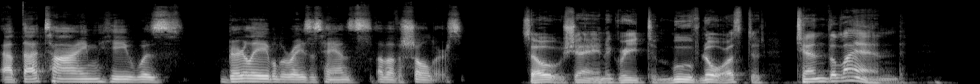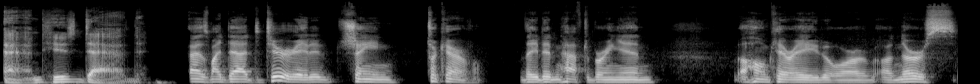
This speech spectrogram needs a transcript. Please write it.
At that time, he was barely able to raise his hands above his shoulders. So Shane agreed to move north to tend the land and his dad. As my dad deteriorated, Shane took care of him. They didn't have to bring in a home care aide or a nurse.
